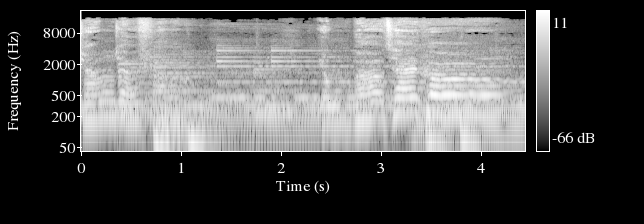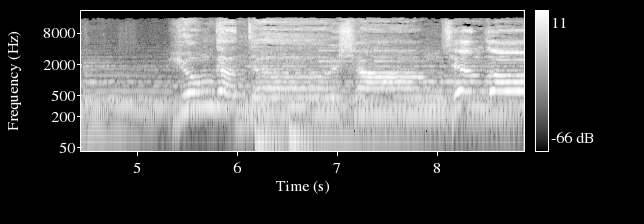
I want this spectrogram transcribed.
向着风，拥抱彩虹，勇敢的向前走。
